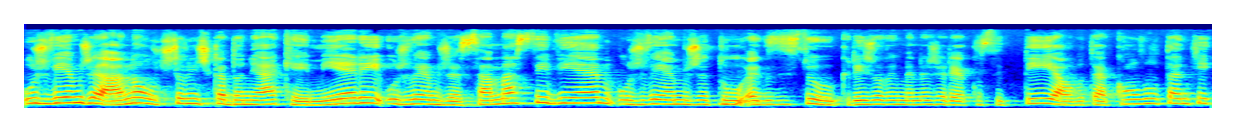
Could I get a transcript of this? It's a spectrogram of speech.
už viem, že áno, účtovnička do nejakej miery, už viem, že sama si viem, už viem, že tu uh-huh. existujú krízoví manažeri ako si ty, alebo teda konzultanti,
